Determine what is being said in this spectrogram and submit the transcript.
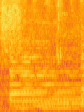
fiction.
